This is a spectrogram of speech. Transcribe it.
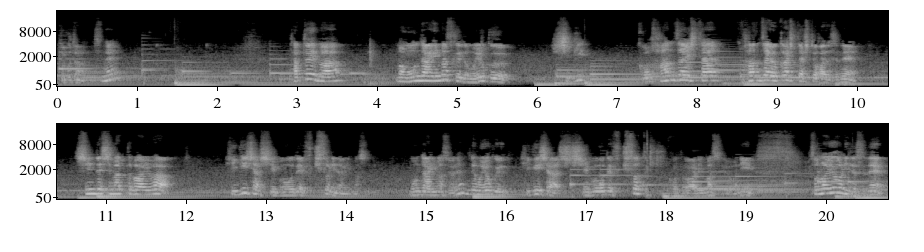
ということなんですね。例えば、まあ、問題ありますけれどもよくこう犯罪した犯罪を犯した人がですね死んでしまった場合は被疑者死亡で不起訴になります。問題ありますよね。でもよく被疑者死亡で不起訴と聞くことがありますようにそのようにですね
